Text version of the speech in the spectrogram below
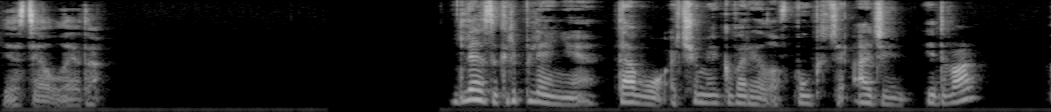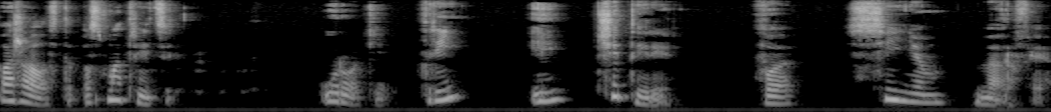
Я сделала это. Для закрепления того, о чем я говорила в пункте 1 и 2, пожалуйста, посмотрите уроки 3 и 4 в синем Мерфи.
